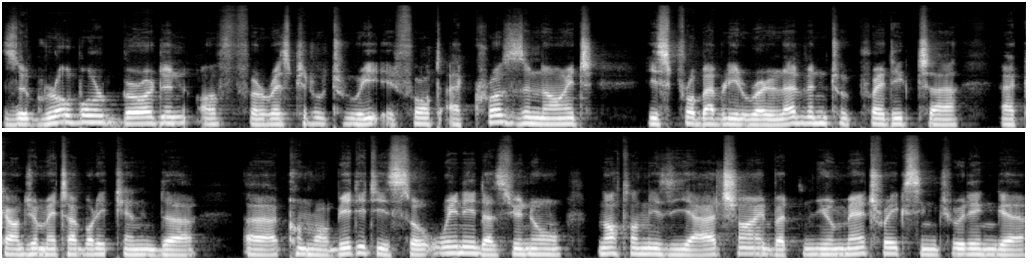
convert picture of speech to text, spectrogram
the global burden of respiratory effort across the night is probably relevant to predict uh, uh, cardiometabolic and uh, uh, comorbidities. So we need, as you know, not only the AHI, but new metrics, including uh,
